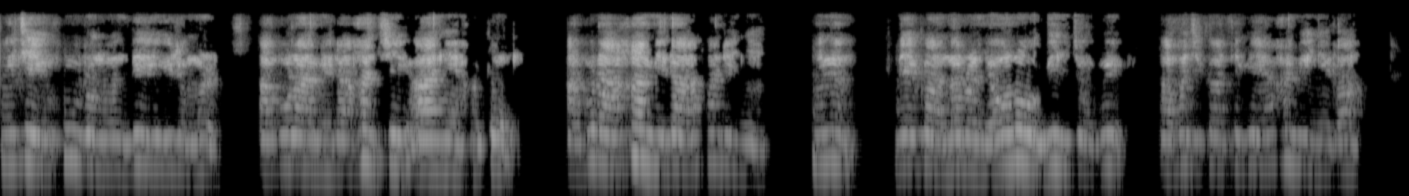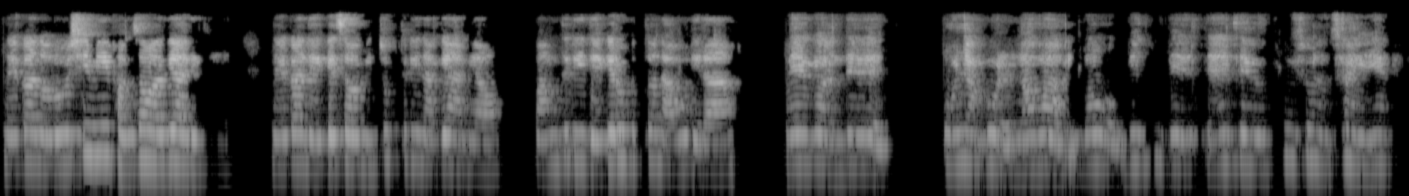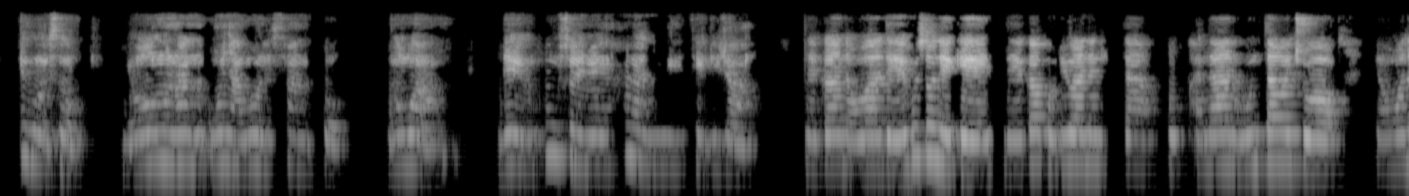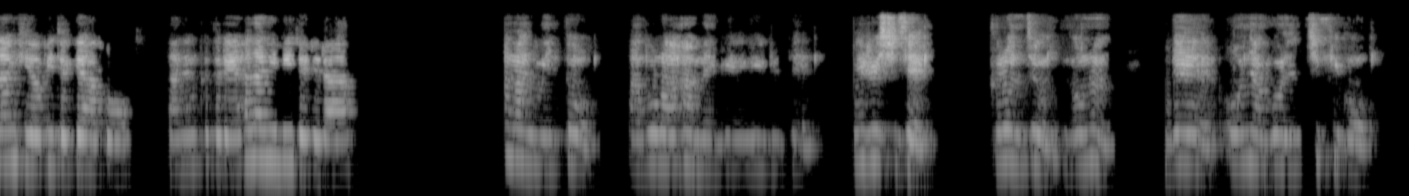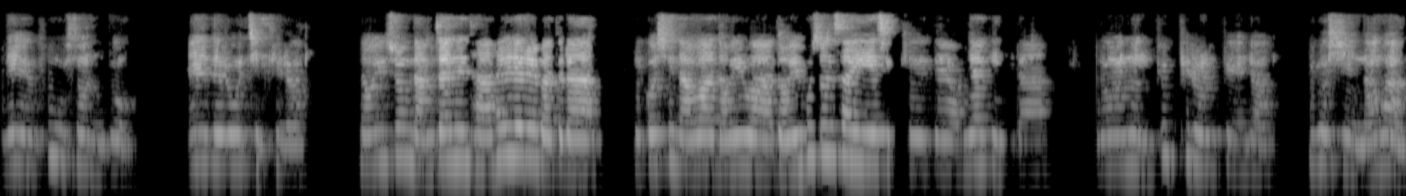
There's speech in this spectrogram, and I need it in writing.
이제 후로는 내 이름을 아브라함이라 하지 아니하고 아브라함이라 하리니 이는 내가 너를 여러 민족의 아버지가 되게 함이니라. 내가 너로 심히 번성하게 하리니 내가 내게서 민족들이 나게 하며 왕들이 내게로부터 나오리라 내가 내 언약을 나와 너내 대대 후손 사이에 두어서 영원한 언약을 삼고 너와 내 후손의 하나님이 되리라. 내가 너와 내 후손에게 내가 보류하는 이 땅, 곧 가나안 온 땅을 주어 영원한 기업이 되게 하고 나는 그들의 하나님이 되리라. 하나님이 또 아브라함에게 이르되 이르시되 그런즉 너는 내 언약을 지키고 내 후손도 내대로 지키라. 너희 중 남자는 다 할례를 받으라. 이것이 나와 너희와 너희 후손 사이에 지킬 내 언약이니라. 너희는 표피를 빼라. 이것이 나와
